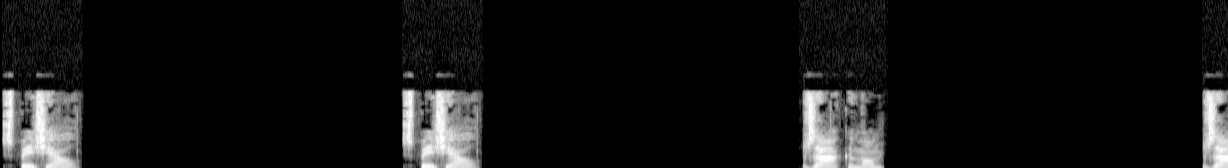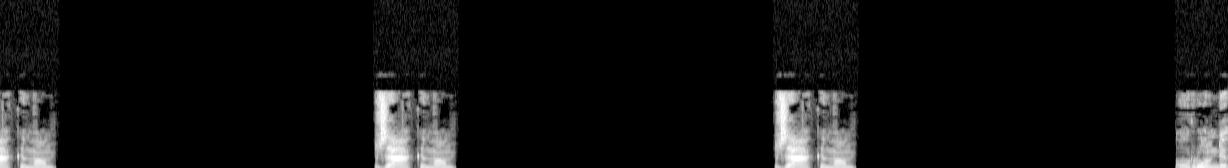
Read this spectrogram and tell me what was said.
Speciaal. Speciaal zakenman. Zakenman. Zakenman. Zakenman. Ronde.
